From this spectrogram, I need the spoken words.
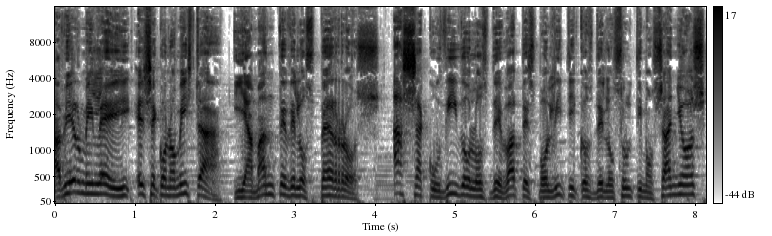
Javier Milei es economista y amante de los perros ha sacudido los debates políticos de los últimos años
